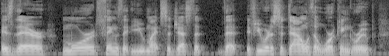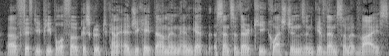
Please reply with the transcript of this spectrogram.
is there more things that you might suggest that that if you were to sit down with a working group of 50 people, a focus group to kind of educate them and, and get a sense of their key questions and give them some advice,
